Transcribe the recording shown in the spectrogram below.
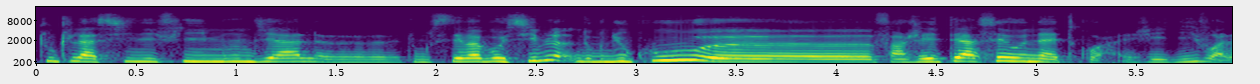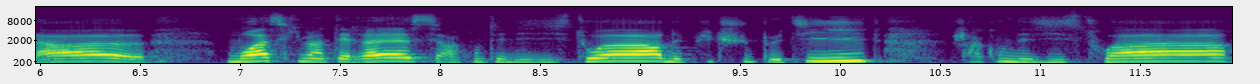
toute la cinéphilie mondiale, euh, donc c'était pas possible. Donc du coup, euh, enfin j'ai été assez honnête quoi. J'ai dit voilà, euh, moi ce qui m'intéresse c'est raconter des histoires. Depuis que je suis petite, je raconte des histoires.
